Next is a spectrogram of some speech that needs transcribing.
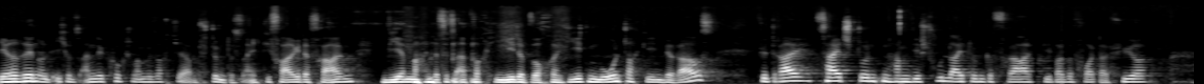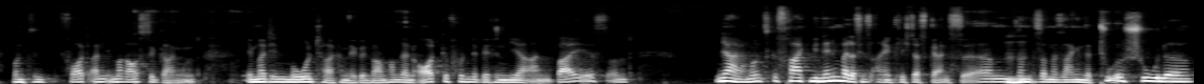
Lehrerin und ich uns angeguckt und haben gesagt, ja, stimmt, das ist eigentlich die Frage der Fragen. Wir machen das jetzt einfach jede Woche. Jeden Montag gehen wir raus. Für drei Zeitstunden haben die Schulleitung gefragt, die war sofort dafür und sind fortan immer rausgegangen. Und immer den Montag haben wir genommen, haben dann einen Ort gefunden, der ein bisschen näher anbei ist und ja, dann haben wir uns gefragt, wie nennen wir das jetzt eigentlich, das Ganze? Ähm, mhm. Soll man sagen, Naturschule.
